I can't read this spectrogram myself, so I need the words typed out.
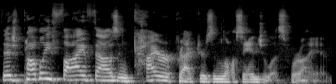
There's probably 5,000 chiropractors in Los Angeles, where I am.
